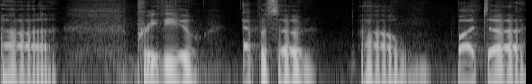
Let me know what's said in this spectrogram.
uh, preview episode. Uh, but uh,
